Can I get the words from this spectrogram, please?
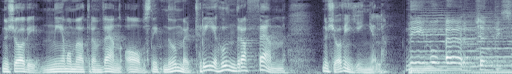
Nu kör vi Nemo möter en vän avsnitt nummer 305. Nu kör vi en jingel. Nemo är en kändis,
